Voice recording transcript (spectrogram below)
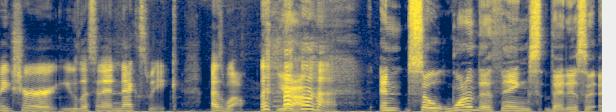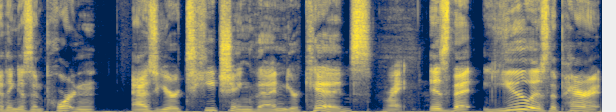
Make sure you listen in next week as well. Yeah. And so one of the things that is I think is important as you're teaching then your kids right. is that you as the parent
